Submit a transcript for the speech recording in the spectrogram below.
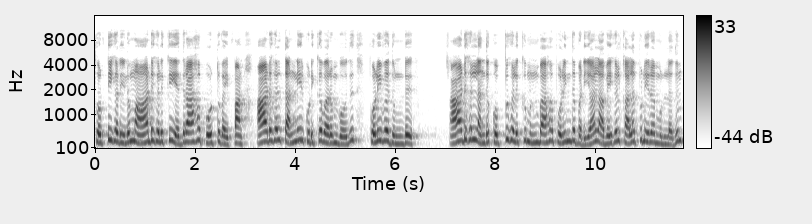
தொட்டிகளிலும் ஆடுகளுக்கு எதிராகப் போட்டு வைப்பான். ஆடுகள் தண்ணீர் குடிக்க வரும்போது பொழிவதுண்டு ஆடுகள் அந்தக் கொப்புகளுக்கு முன்பாகப் பொலிந்தபடியால் அவைகள் கலப்பு நிறமுள்ளதும்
